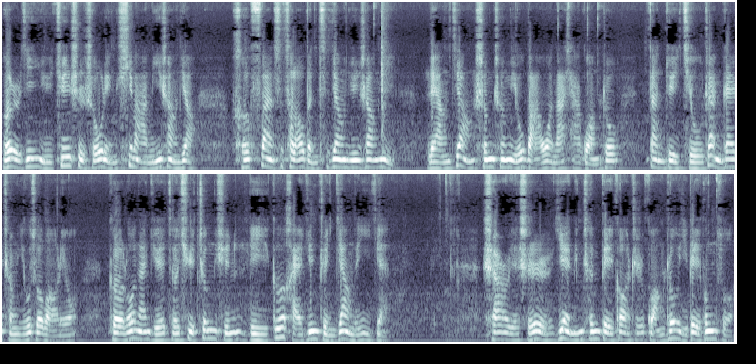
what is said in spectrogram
额尔金与军事首领西马弥上将和范斯特劳本茨将军商议，两将声称有把握拿下广州，但对久战该城有所保留。葛罗男爵则去征询里戈海军准将的意见。十二月十日，叶明琛被告知广州已被封锁，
